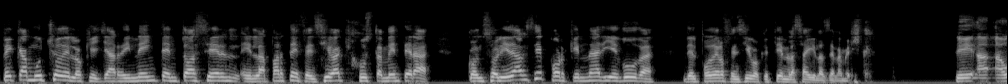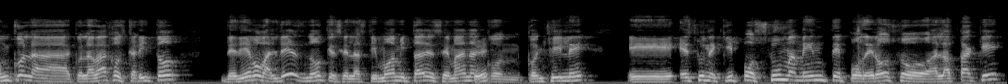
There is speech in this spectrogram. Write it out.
peca mucho de lo que Jardiné intentó hacer en, en la parte defensiva, que justamente era consolidarse, porque nadie duda del poder ofensivo que tienen las Águilas del América. Sí, a- aún con la, con la baja, Oscarito, de Diego Valdés, ¿no? Que se lastimó a mitad de semana Sí. con, con Chile. Eh, es un equipo sumamente poderoso al ataque,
